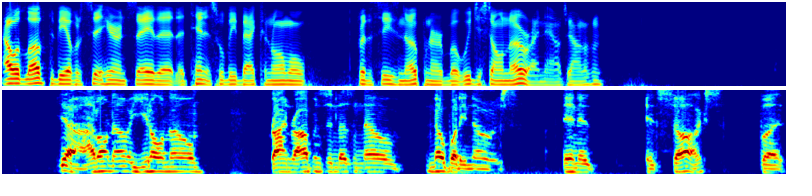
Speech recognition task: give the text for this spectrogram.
I would love to be able to sit here and say that attendance will be back to normal for the season opener, but we just don't know right now, Jonathan. Yeah, I don't know. You don't know. Ryan Robinson doesn't know nobody knows, and it it sucks. But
